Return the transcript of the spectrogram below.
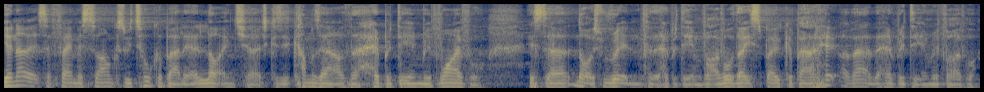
You know, it's a famous song because we talk about it a lot in church because it comes out of the Hebridean revival. It's uh, not it's written for the Hebridean revival. They spoke about it about the Hebridean revival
